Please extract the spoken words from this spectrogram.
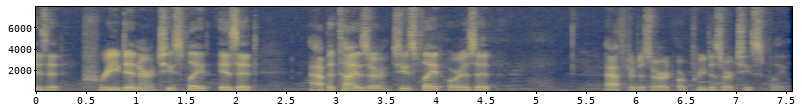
Is it pre-dinner cheese plate? Is it appetizer cheese plate, or is it after dessert or pre-dessert cheese plate?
